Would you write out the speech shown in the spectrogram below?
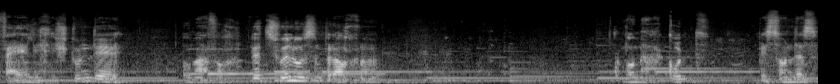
feierliche Stunde, wo wir einfach nur zulassen brauchen, wo wir auch Gott besonders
